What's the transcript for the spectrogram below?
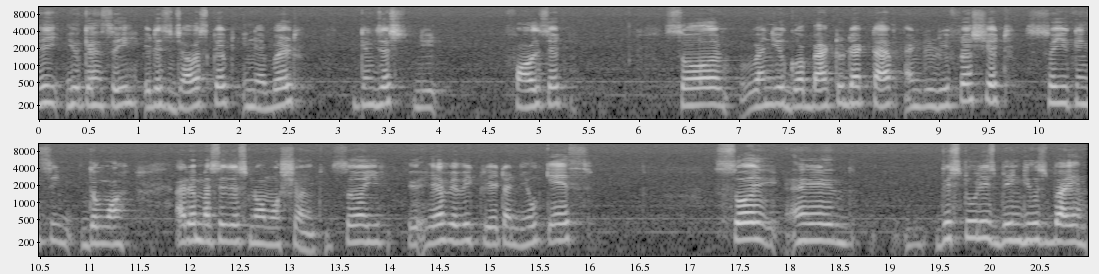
Here you can see it is javascript enabled. You can just false it. So when you go back to that tab and refresh it so you can see the error message is no more showing. So you, you here we will create a new case. So uh, this tool is being used by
